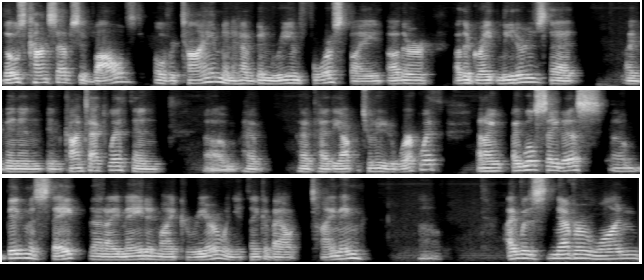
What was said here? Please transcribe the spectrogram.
those concepts evolved over time and have been reinforced by other other great leaders that I've been in in contact with and um, have have had the opportunity to work with. And I, I will say this a big mistake that I made in my career when you think about timing. Uh, I was never one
